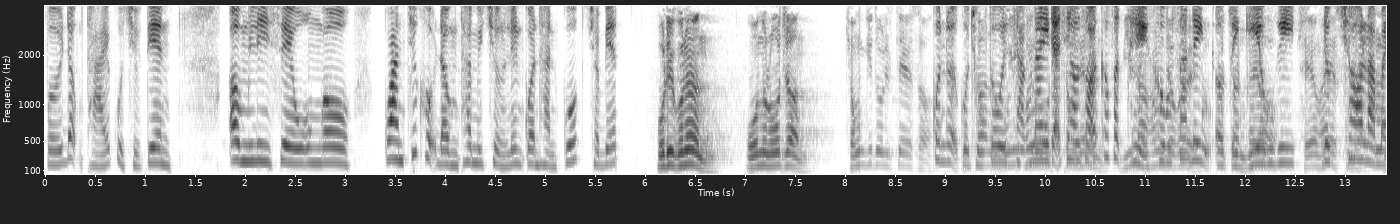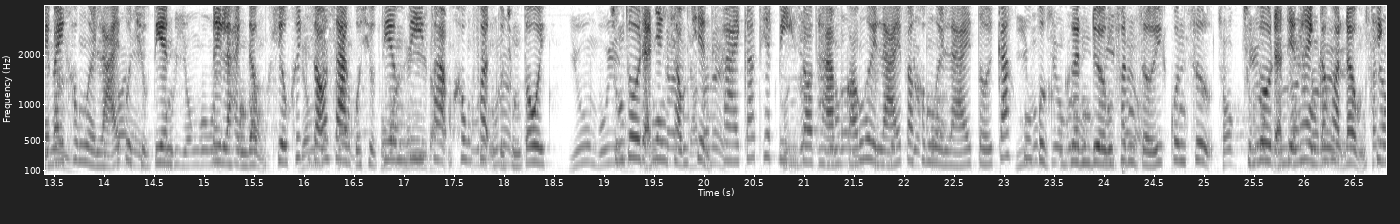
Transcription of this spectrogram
với động thái của Triều Tiên. Ông Lee Seung-ho, quan chức Hội đồng Tham mưu trưởng Liên quân Hàn Quốc cho biết. 우리 군은 오늘 오전 Quân đội của chúng tôi sáng nay đã theo dõi các vật thể không xác định ở tỉnh Gyeonggi được cho là máy bay không người lái của Triều Tiên. Đây là hành động khiêu khích rõ ràng của Triều Tiên vi phạm không phận của chúng tôi. Chúng tôi đã nhanh chóng triển khai các thiết bị do thám có người lái và không người lái tới các khu vực gần đường phân giới quân sự. Chúng tôi đã tiến hành các hoạt động trinh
